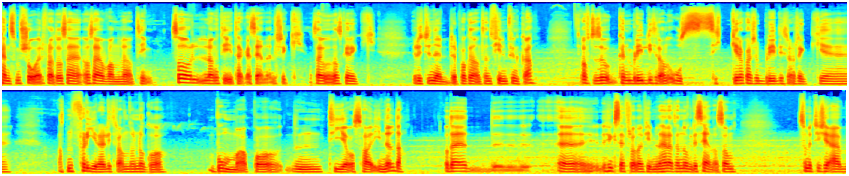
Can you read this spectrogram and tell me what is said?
hvem som ser, for oss er, jo vant til ting så lang tid tar jeg scene eller. Og så er jo ganske rutinert på hvordan en film funker. Ofte så kan en bli litt usikker, og kanskje bli litt slik eh, At en flirer litt når noe bommer på den tida oss har innøvd. da. Og det, det uh, husker jeg fra den filmen her, at det er noen scener som som jeg tykker er,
